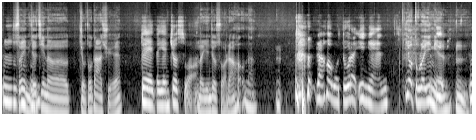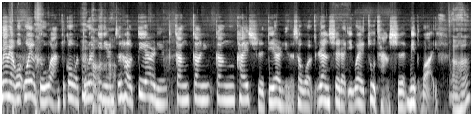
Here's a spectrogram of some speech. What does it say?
嗯，所以你就进了九州大学。对的研究所，的研究所，然后呢？然后我读了一年，又读了一年。嗯，没有没有，我我有读完。不过我读了 一年之后，第二年刚刚刚开始第二年的时候，我认识了一位助产师 midwife。嗯哼，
